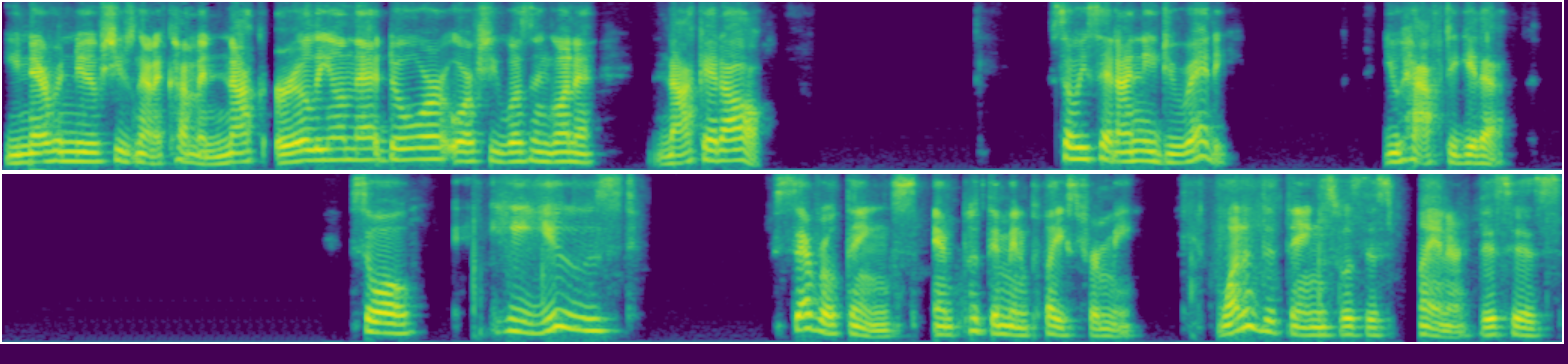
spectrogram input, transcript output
You never knew if she was going to come and knock early on that door or if she wasn't going to knock at all. So he said, I need you ready. You have to get up. So he used several things and put them in place for me. One of the things was this planner. This is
